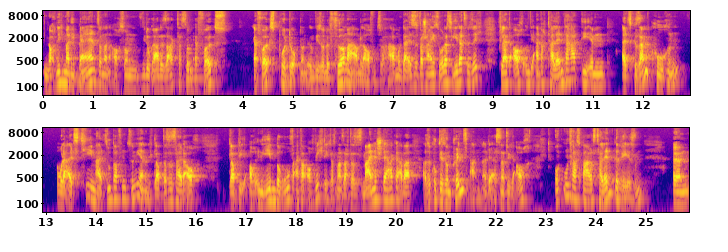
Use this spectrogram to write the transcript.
noch nicht mal die Band, sondern auch so ein, wie du gerade gesagt hast, so ein Erfolgs, Erfolgsprodukt und irgendwie so eine Firma am Laufen zu haben. Und da ist es wahrscheinlich so, dass jeder für sich vielleicht auch irgendwie einfach Talente hat, die im, als Gesamtkuchen oder als Team halt super funktionieren. Und ich glaube, das ist halt auch, ich glaube, die auch in jedem Beruf einfach auch wichtig, dass man sagt, das ist meine Stärke, aber also guck dir so einen Prince an, ne? der ist natürlich auch ein unfassbares Talent gewesen, ähm,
